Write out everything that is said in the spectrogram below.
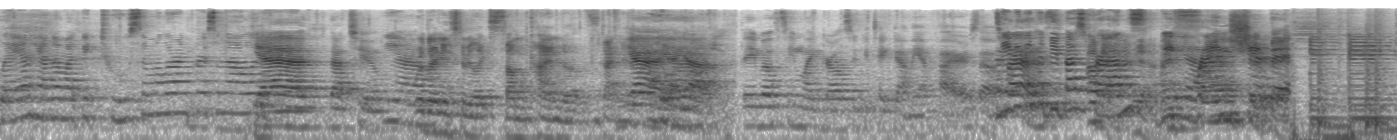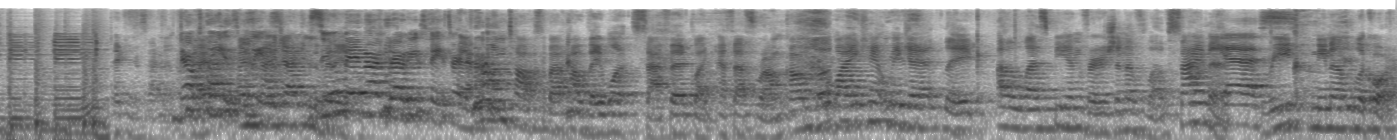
Lei and Hannah might be too similar in personality. Yeah, that too. Yeah. Where there needs to be like some kind of dynamic. Yeah, yeah, Yeah. yeah. They both seem like girls who could take down the empire. So Maybe they could be best Okay, friends. yeah. We Yeah. friendship it. Taking a second. No, Okay? please, I'm please. hijacking the Zoom video. in on Brody's face right now. Everyone talks about how they want sapphic, like FF rom-com book. Why can't we get like a lesbian version of Love Simon? Yes. Read Nina LaCour.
